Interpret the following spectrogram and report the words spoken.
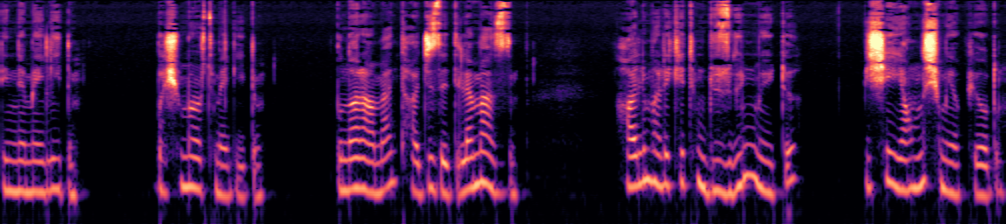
Dinlemeliydim. Başımı örtmeliydim. Buna rağmen taciz edilemezdim.'' Halim hareketim düzgün müydü? Bir şey yanlış mı yapıyordum?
